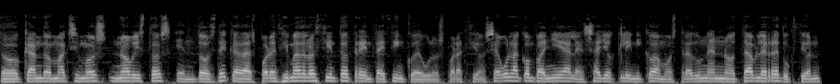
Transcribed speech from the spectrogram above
tocando máximos no vistos en dos décadas, por encima de los 135 euros por acción. Según la compañía, el ensayo clínico ha mostrado una notable reducción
